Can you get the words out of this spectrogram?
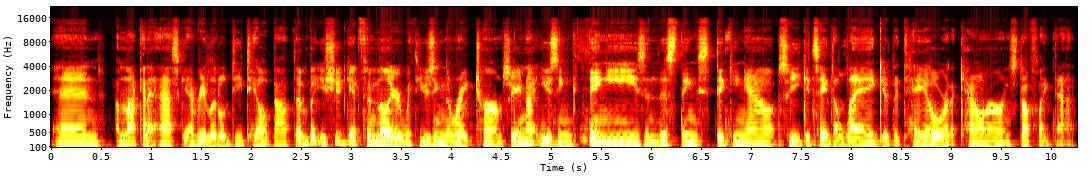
And I'm not going to ask every little detail about them, but you should get familiar with using the right term. So you're not using thingies and this thing sticking out. So you could say the leg or the tail or the counter and stuff like that.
